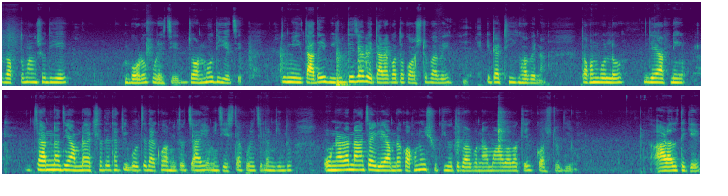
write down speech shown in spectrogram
রক্ত মাংস দিয়ে বড় করেছে, জন্ম দিয়েছে। তুমি তাদের বিরুদ্ধে যাবে, তারা কত কষ্ট পাবে, এটা ঠিক হবে না। তখন বলল যে, আপনি চান না যে আমরা একসাথে থাকি? বলছে, দেখো, আমি তো চাই, আমি চেষ্টা করেছিলাম, কিন্তু ওনারা না চাইলে আমরা কখনোই সুখী হতে পারব না মা বাবাকে কষ্ট দিও। আড়াল থেকে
